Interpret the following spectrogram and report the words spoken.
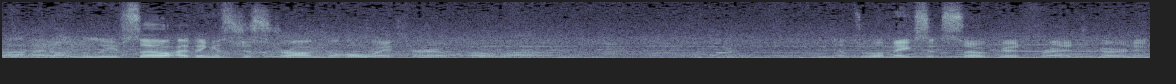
Uh, I don't believe so. I think it's just strong the whole way through. Oh wow. That's what makes it so good for edge guarding.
